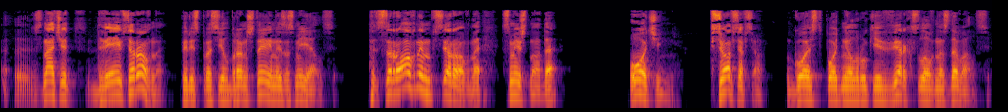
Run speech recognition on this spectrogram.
«Э, «Значит, две и все ровно?» — переспросил Бронштейн и засмеялся. «С ровным все ровно. Смешно, да?» «Очень. Все-все-все». Гость поднял руки вверх, словно сдавался.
